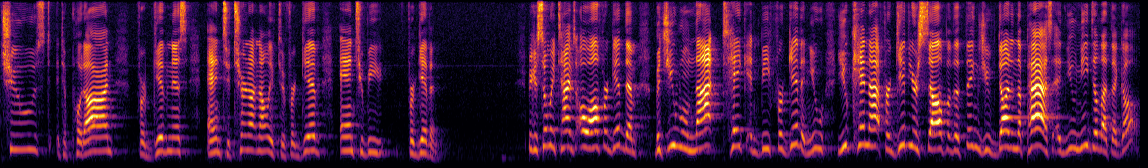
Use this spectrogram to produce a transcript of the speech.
choose to put on forgiveness and to turn out not only to forgive and to be forgiven. Because so many times, oh, I'll forgive them, but you will not take and be forgiven. You, you cannot forgive yourself of the things you've done in the past, and you need to let that go.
